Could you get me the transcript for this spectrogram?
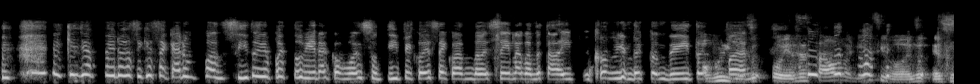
Es que yo espero así que sacar un pancito y después tuviera como en su típico ese cuando escena cuando estaba ahí comiendo escondidito pan. Eso hubiese estado buenísimo, eso, eso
